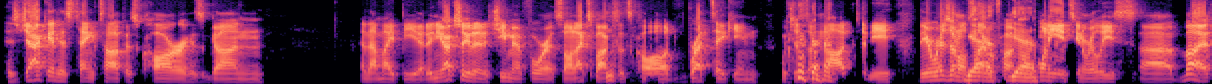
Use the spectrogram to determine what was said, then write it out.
his jacket, his tank top, his car, his gun, and that might be it. And you actually get an achievement for it. So on Xbox, it's called breathtaking, which is a nod to the the original Cyberpunk yes. 2018 release. Uh, but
